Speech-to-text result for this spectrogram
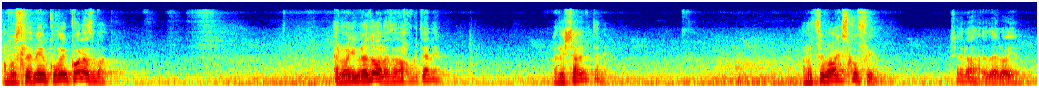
המוסלמים קוראים כל הזמן. אלוהים גדול, אז אנחנו קטנים. הנשארים קטנים. אנחנו רק זקופים. שאלה, זה אלוהים.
